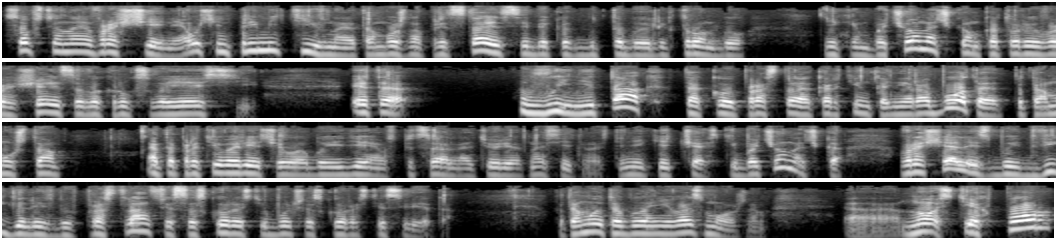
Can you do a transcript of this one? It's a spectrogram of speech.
собственное вращение. Очень примитивно это можно представить себе, как будто бы электрон был неким бочоночком, который вращается вокруг своей оси. Это, увы, не так, такая простая картинка не работает, потому что это противоречило бы идеям специальной теории относительности. Некие части бочоночка вращались бы и двигались бы в пространстве со скоростью больше скорости света. Потому это было невозможным. Э, но с тех пор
